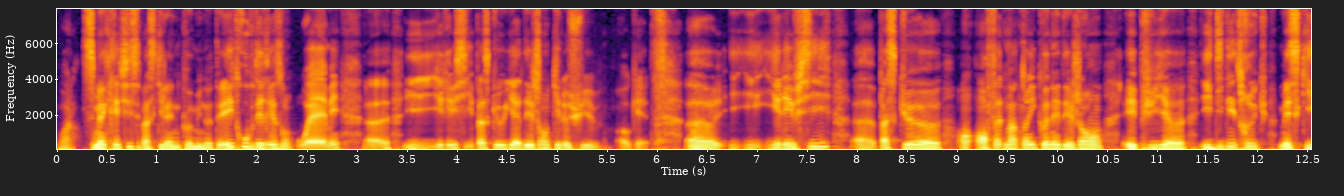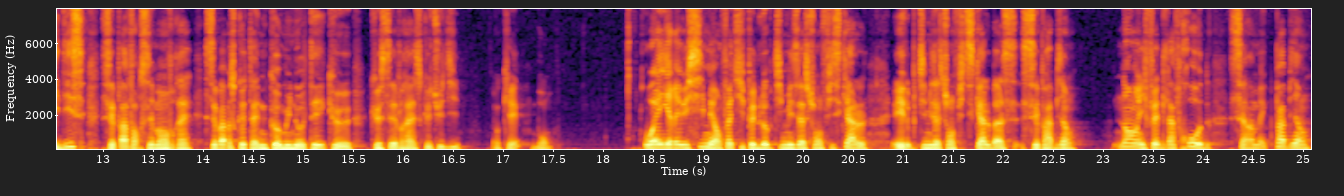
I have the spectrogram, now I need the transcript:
Voilà. Ce mec réussit, c'est parce qu'il a une communauté. Et il trouve des raisons. Ouais, mais euh, il, réussit parce qu'il y a des gens qui le suivent. Ok. Euh, il, réussit parce que, en, fait, maintenant, il connaît des gens et puis il dit des trucs. Mais ce qu'il dit, c'est pas forcément vrai. C'est pas parce que tu as une communauté que, que c'est vrai ce que tu dis. Ok, bon ouais, il réussit, mais en fait, il fait de l'optimisation fiscale. Et l'optimisation fiscale, bah, c'est pas bien. Non, il fait de la fraude. C'est un mec pas bien.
